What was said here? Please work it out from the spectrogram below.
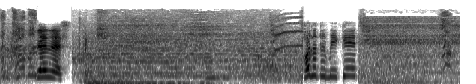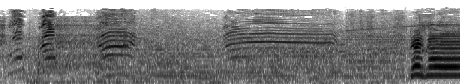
I'm coming. Dennis! How did you make it? Dennis!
